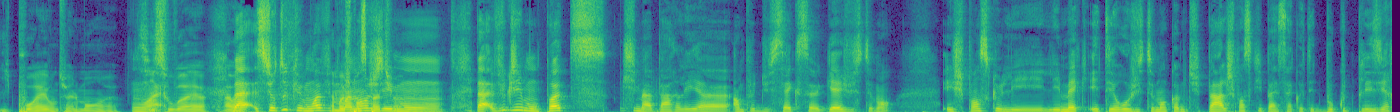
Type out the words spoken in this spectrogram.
il pourrait éventuellement, euh, Ouais. s'il s'ouvrait. euh, Ah ouais Bah, surtout que moi, vu Ah, que moi, maintenant j'ai mon. Bah, vu que j'ai mon pote qui m'a parlé euh, un peu du sexe gay, justement. Et je pense que les, les mecs hétéros, justement, comme tu parles, je pense qu'ils passent à côté de beaucoup de plaisir.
